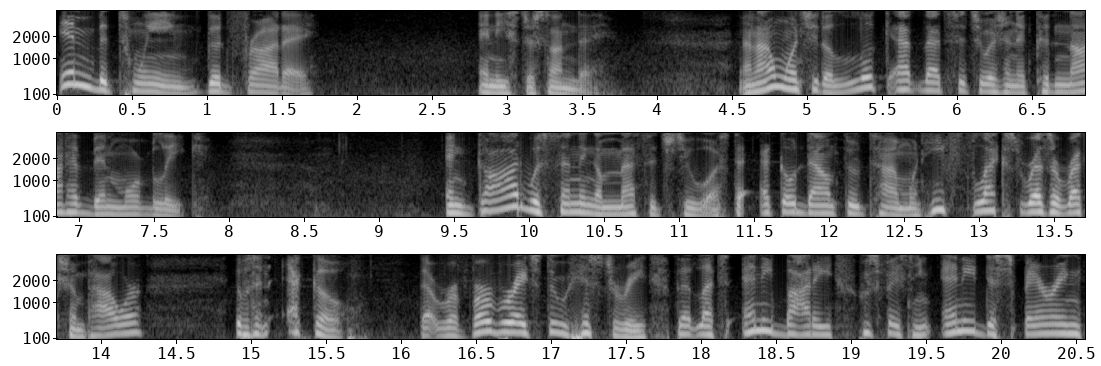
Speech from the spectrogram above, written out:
in between Good Friday and Easter Sunday. And I want you to look at that situation. It could not have been more bleak. And God was sending a message to us to echo down through time. When He flexed resurrection power, it was an echo that reverberates through history that lets anybody who's facing any despairing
